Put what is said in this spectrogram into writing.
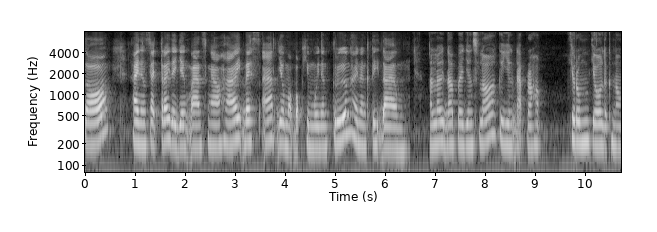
សហើយនឹងសាច់ត្រីដែលយើងបានស្ងោរហើយបេះស្អាតយកមកបុកជាមួយនឹងគ្រឿងហើយនឹងខ្ទិះដើមឥឡូវដល់ពេលយើងស្លគឺយើងដាក់ប្រហុកជ្រុំចូលទៅក្នុង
